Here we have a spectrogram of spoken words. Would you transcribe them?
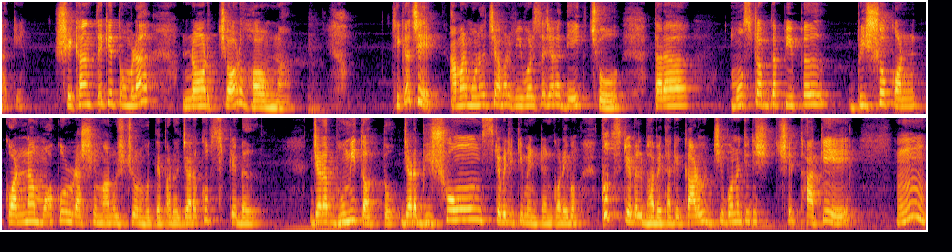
থাকে। সেখান থেকে তোমরা নড়চড় হও না। ঠিক আছে? আমার মনে হচ্ছে আমার ভিউয়ার্সরা যারা দেখছ, তারা মোস্ট অফ দ্য পিপল বৃষ কন- কন্যা মকর রাশির মানুষজন হতে পারো, যারা খুব স্টেবল যারা ভূমিতত্ত্ব, যারা ভীষণ স্টেবিলিটি মেনটেন করে এবং খুব স্টেবলভাবে থাকে। কারোর জীবনে যদি সে থাকে, হুম,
